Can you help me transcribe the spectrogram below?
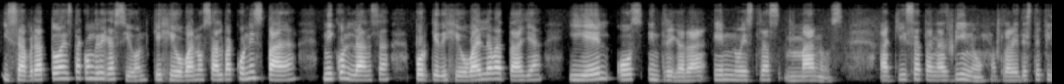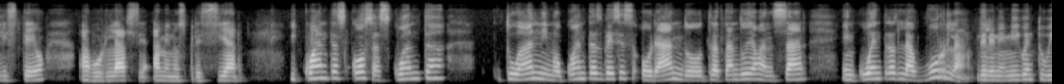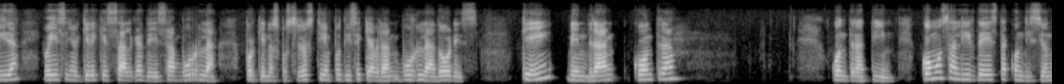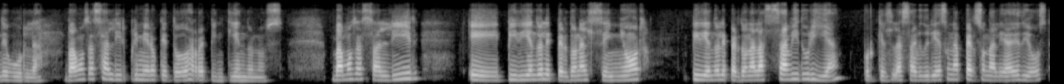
Y sabrá toda esta congregación que Jehová no salva con espada ni con lanza, porque de Jehová es la batalla, y él os entregará en nuestras manos. Aquí Satanás vino a través de este filisteo a burlarse, a menospreciar. Y cuántas cosas, cuánta tu ánimo, cuántas veces orando, tratando de avanzar, encuentras la burla del enemigo en tu vida. Hoy el Señor quiere que salgas de esa burla porque en los posteriores tiempos dice que habrán burladores que vendrán contra contra ti. ¿Cómo salir de esta condición de burla? Vamos a salir primero que todo arrepintiéndonos. Vamos a salir eh, pidiéndole perdón al Señor, pidiéndole perdón a la sabiduría, porque la sabiduría es una personalidad de Dios.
